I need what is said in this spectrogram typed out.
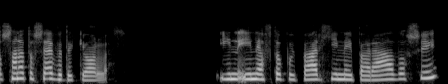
σαν να το σέβεται κιόλας. Είναι, είναι αυτό που υπάρχει, είναι η παράδοση.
